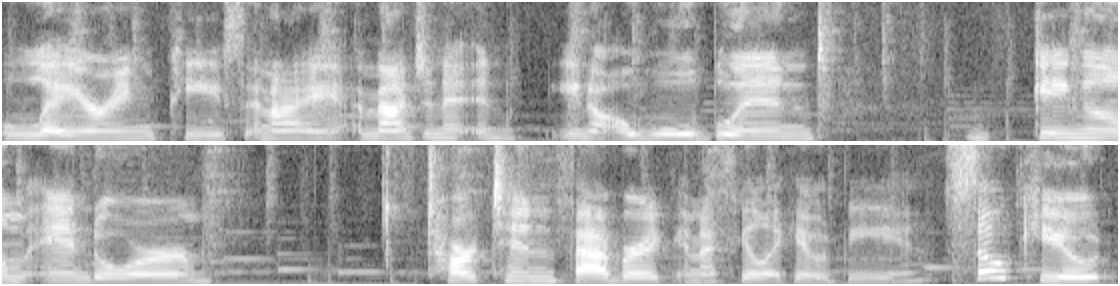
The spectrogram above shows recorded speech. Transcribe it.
layering piece and I imagine it in, you know, a wool blend, gingham and or tartan fabric and I feel like it would be so cute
